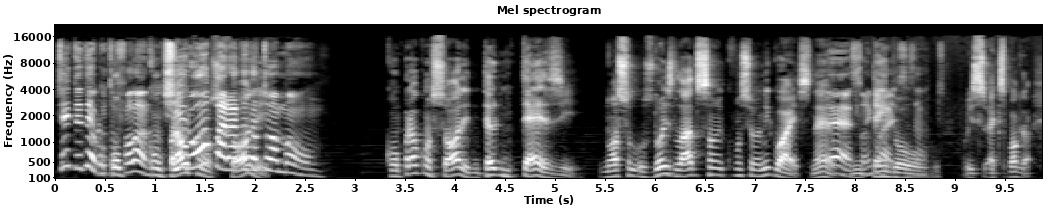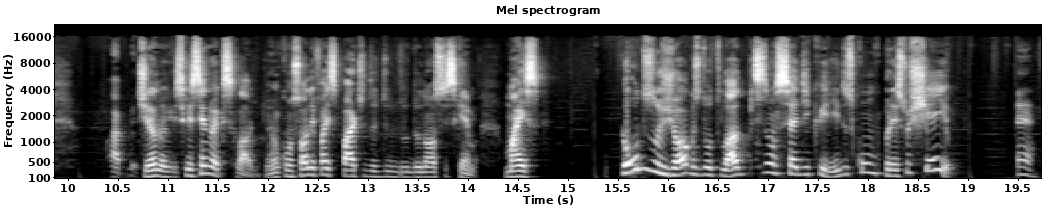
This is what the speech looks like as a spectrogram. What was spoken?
Você entendeu o que eu tô falando? Comprar Tirou console, a parada da tua mão. Comprar o console, então, em tese, nosso, os dois lados são, funcionam iguais, né? É, Nintendo, o Xbox. Ah, tirando, esquecendo o xCloud, né? o console faz parte do, do, do nosso esquema. Mas todos os jogos do outro lado precisam ser adquiridos com um preço cheio. É,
